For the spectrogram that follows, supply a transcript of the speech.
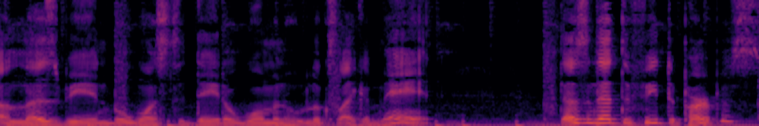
a lesbian but wants to date a woman who looks like a man doesn't that defeat the purpose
